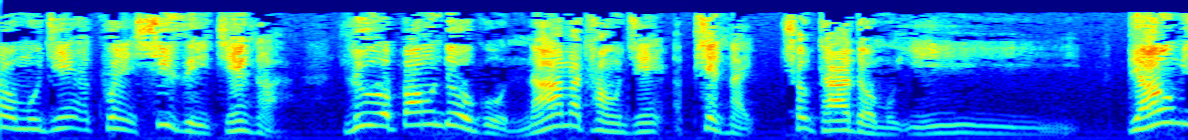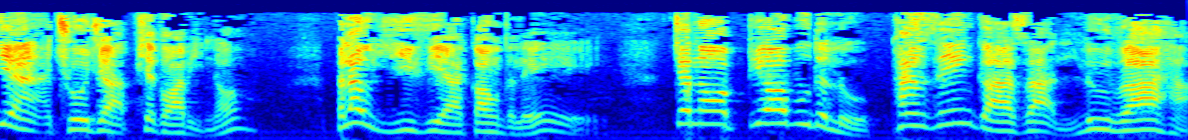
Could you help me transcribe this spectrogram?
တော်မူခြင်းအခွင့်ရှိစေခြင်းဟာလူအပေါင်းတို့ကိုနားမထောင်ခြင်းအဖြစ်၌ချုပ်ထားတော်မူ၏ပြောင်းပြန်အချိုးကျဖြစ်သွားပြီနော်ဘလောက်ရည်စရာကောင်းတယ်လေကျွန်တော်ပြောဘူးတယ်လို့ဖန်ဆင်းကာစလူသားဟာ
